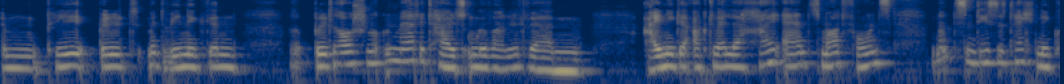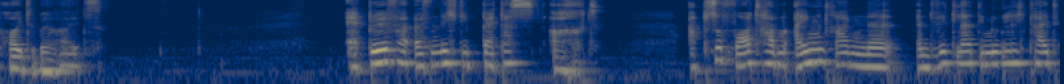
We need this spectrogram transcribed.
MP Bild mit wenigen Bildrauschen und mehr Details umgewandelt werden. Einige aktuelle High-End Smartphones nutzen diese Technik heute bereits. Apple veröffentlicht die Betas 8. Ab sofort haben eingetragene Entwickler die Möglichkeit,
